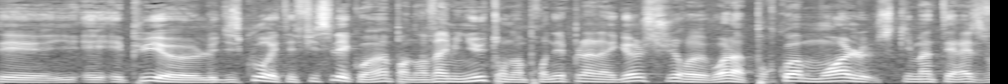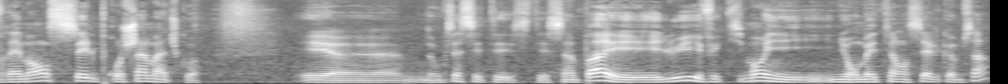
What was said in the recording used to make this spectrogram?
et, et, puis euh, le discours était ficelé quoi. Hein. Pendant 20 minutes, on en prenait plein la gueule sur voilà pourquoi moi ce qui m'intéresse vraiment c'est le prochain match quoi. Et euh, donc ça, c'était sympa. Et, lui, effectivement, il, nous remettait en selle comme ça.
